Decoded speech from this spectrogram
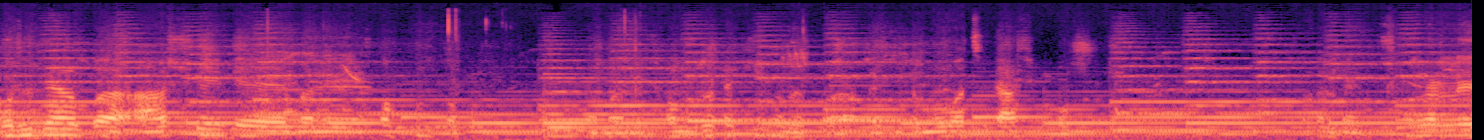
মধুটা আসে মানে কখন কখন? মানে সংগ্রহটা কীভাবে করা হয়? কিন্তু মৌমাছিটা আসে কখন? সকালে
